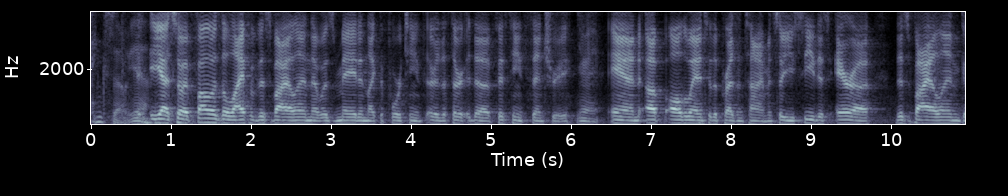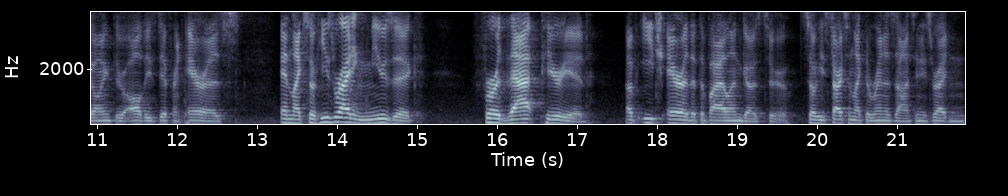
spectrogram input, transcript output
I think so, yeah. Yeah, so it follows the life of this violin that was made in like the 14th or the thir- the 15th century, Right. and up all the way into the present time. And so you see this era, this violin going through all these different eras, and like so he's writing music for that period of each era that the violin goes through. So he starts in like the Renaissance, and he's writing.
